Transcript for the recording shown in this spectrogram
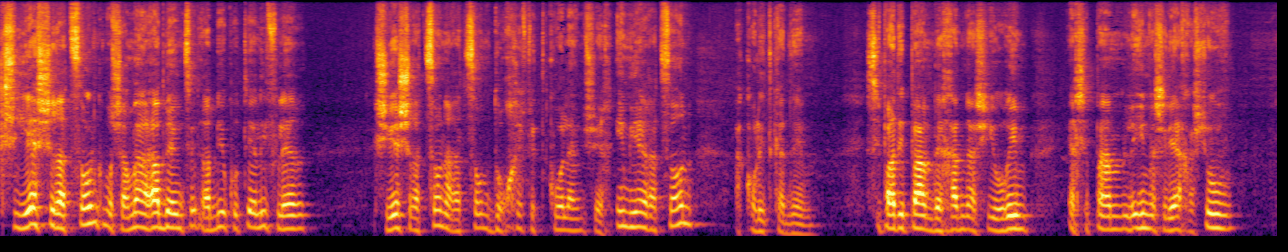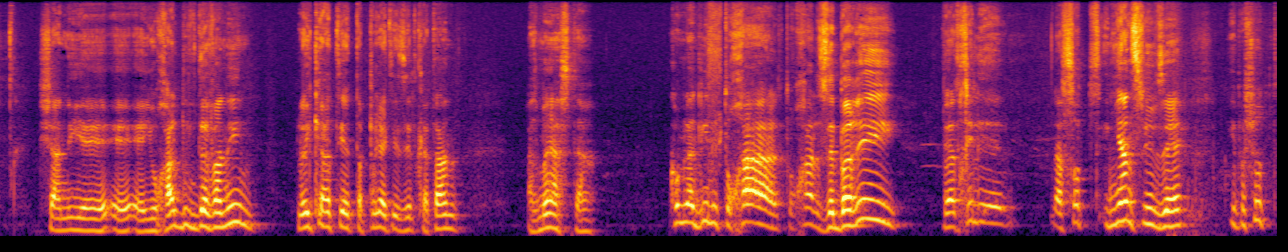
כשיש רצון, כמו שאמר הרבי, רבי יקותי אליפלר, כשיש רצון, הרצון דוחף את כל ההמשך. אם יהיה רצון, הכל יתקדם. סיפרתי פעם באחד מהשיעורים, איך שפעם לאימא שלי היה חשוב שאני אוכל אה, אה, אה, דובדבנים. לא הכרתי את הפרי, הייתי ילד קטן. אז מה היא עשתה? במקום להגיד לי, תאכל, תאכל, זה בריא, ולהתחיל לעשות עניין סביב זה, היא פשוט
